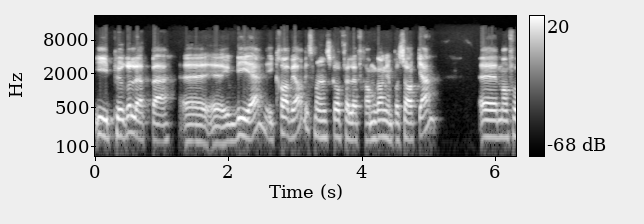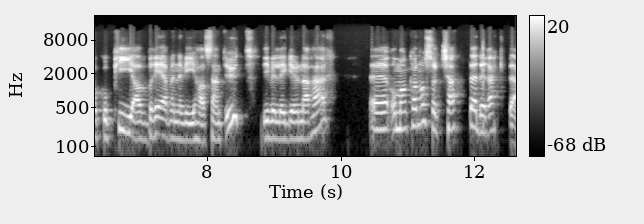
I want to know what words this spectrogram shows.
i purreløpet eh, vi er i Kravia, hvis man ønsker å følge framgangen på saken. Eh, man får kopi av brevene vi har sendt ut, de vil ligge under her. Eh, og man kan også chatte direkte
